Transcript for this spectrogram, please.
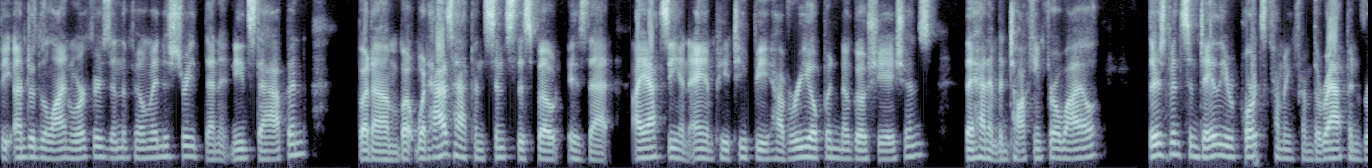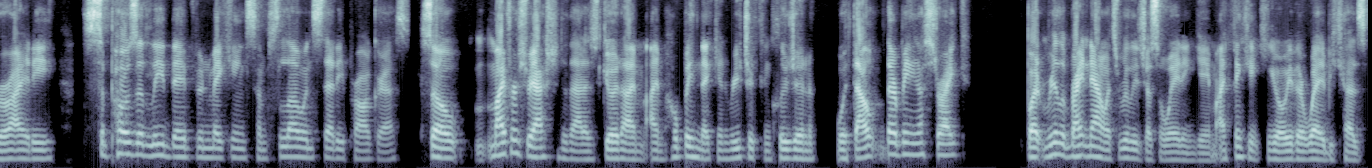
the under the line workers in the film industry, then it needs to happen. But um, but what has happened since this vote is that IATSE and AMPTP have reopened negotiations. They hadn't been talking for a while. There's been some daily reports coming from the Wrap and Variety. Supposedly, they've been making some slow and steady progress. So my first reaction to that is good. I'm I'm hoping they can reach a conclusion without there being a strike. But really, right now, it's really just a waiting game. I think it can go either way because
